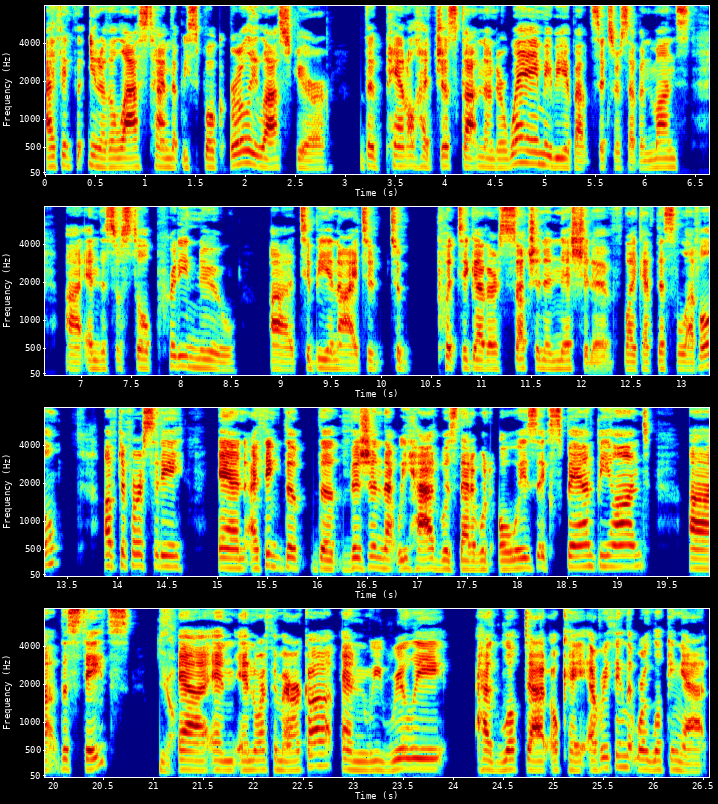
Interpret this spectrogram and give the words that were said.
I think that, you know, the last time that we spoke early last year, the panel had just gotten underway, maybe about six or seven months. Uh, and this was still pretty new uh, to BNI to, to put together such an initiative, like at this level of diversity. And I think the, the vision that we had was that it would always expand beyond uh, the States yeah. Uh, and, and North America. And we really had looked at, okay, everything that we're looking at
